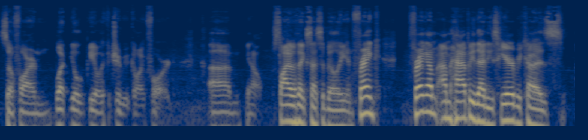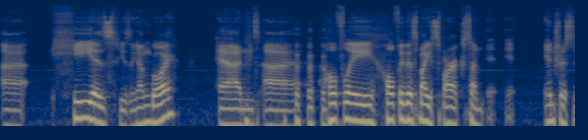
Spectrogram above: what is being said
so far and what you'll be able to contribute going forward. Um, you know, Sly with accessibility. And Frank, Frank, I'm I'm happy that he's here because uh, he is he's a young boy, and uh, hopefully, hopefully this might spark some interest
